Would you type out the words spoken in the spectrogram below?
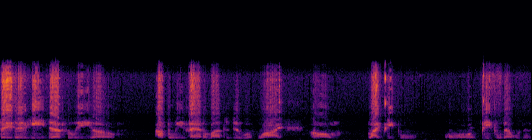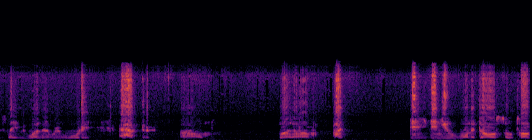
say that he definitely, um, I believe, had a lot to do with why um, black people or people that was in slavery wasn't rewarded after. Um, but um, I didn't. Didn't you wanted to also talk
